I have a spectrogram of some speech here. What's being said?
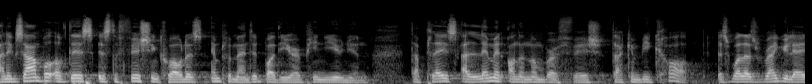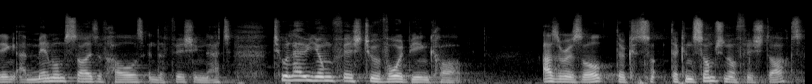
An example of this is the fishing quotas implemented by the European Union that place a limit on the number of fish that can be caught, as well as regulating a minimum size of holes in the fishing nets to allow young fish to avoid being caught. As a result, the, cons- the consumption of fish stocks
